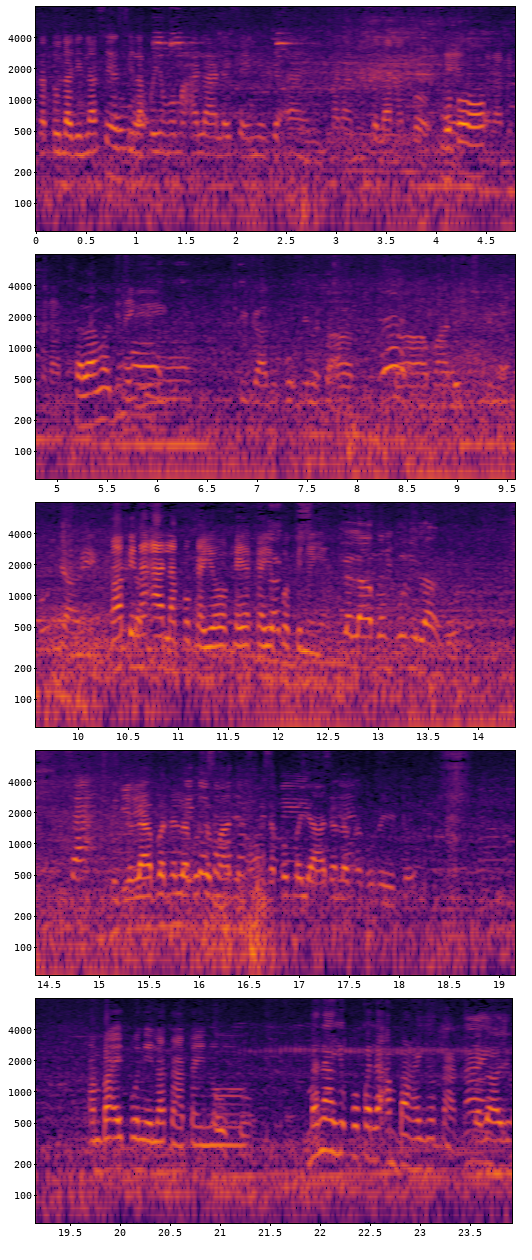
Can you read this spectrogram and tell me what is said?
Katulad nila sir, sila po yung umaalalay sa inyo dyan. Maraming salamat po. Sir, Opo. maraming salamat. Salamat din po. Igano po nila sa sa malis nila po yan. Ah, pinaalam po kayo, kaya kayo po pinayan. Lalaban po nila ako. Sa, Naglalaban nila ako sa motor, Pinapabayaan na lang ako rito. ang bait po nila tatay no. Malayo po pala ang bahay nyo tatay. Malayo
